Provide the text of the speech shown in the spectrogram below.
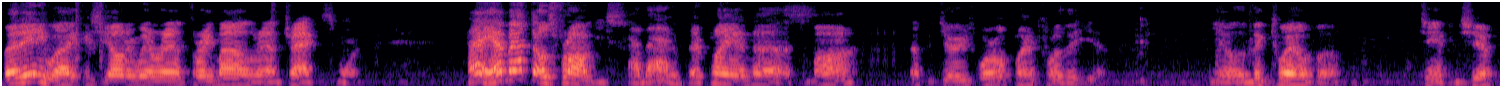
But anyway, because she only went around three miles around the track this morning. Hey, how about those froggies? How about them? They're playing uh, tomorrow up at Jerry's World, playing for the, uh, you know, the Big 12 uh, championship.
